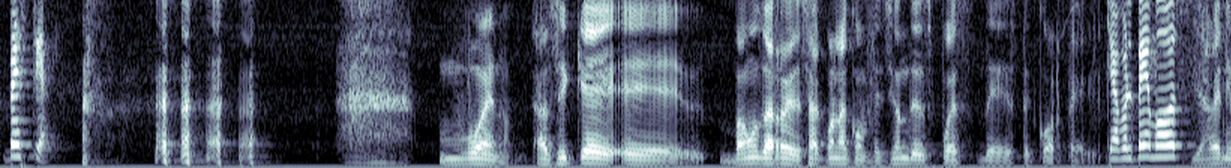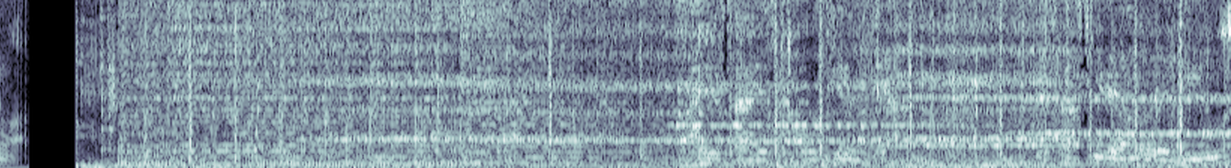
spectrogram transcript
Bestia. Bueno, así que eh, vamos a regresar con la confesión después de este corte. Ya volvemos. Ya venimos. Esta es tu conciencia. ¿Estás cuidando del virus?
